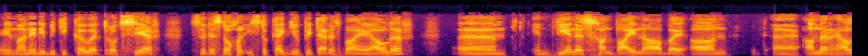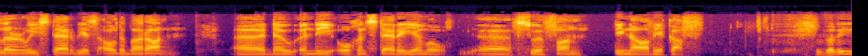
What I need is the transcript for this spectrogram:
en maar net die bietjie koue trotseer. So dis nogal iets te kyk. Jupiter is baie helder. Ehm uh, en Venus gaan baie naby aan 'n uh, ander helder rooi ster wees Aldebaran. Uh nou in die oggendsterre hemel uh so van die naweek af. Wil jy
